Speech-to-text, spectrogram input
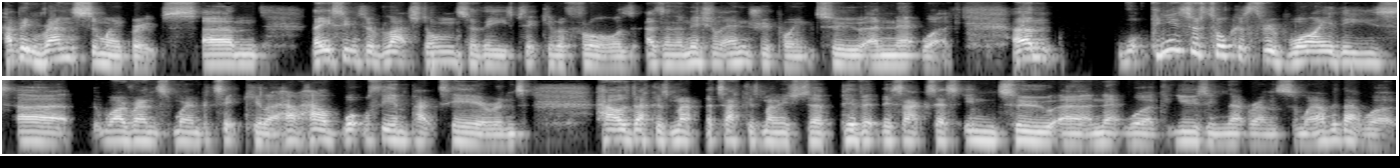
have been ransomware groups. Um, they seem to have latched onto these particular flaws as an initial entry point to a network. Um, can you just talk us through why these, uh, why ransomware in particular? How, how, what was the impact here, and how attackers, attackers managed to pivot this access into a network using that ransomware? How did that work?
